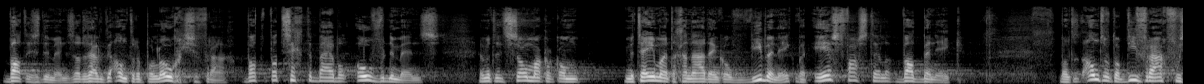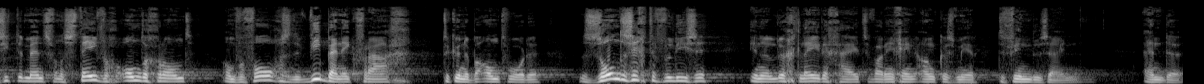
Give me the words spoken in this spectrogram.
Wat is de mens? Dat is eigenlijk de antropologische vraag. Wat, wat zegt de Bijbel over de mens? En want het is zo makkelijk om meteen maar te gaan nadenken over wie ben ik, maar eerst vaststellen wat ben ik. Want het antwoord op die vraag voorziet de mens van een stevige ondergrond om vervolgens de wie ben ik vraag te kunnen beantwoorden zonder zich te verliezen in een luchtledigheid waarin geen ankers meer te vinden zijn. En de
